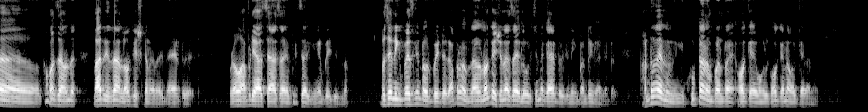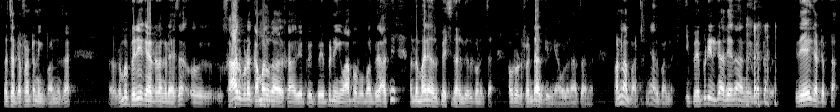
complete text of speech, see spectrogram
கமல் சார் வந்து பாரதி தான் லோகேஷ் கனகராஜ் டைரக்டர் ப்ரோ அப்படியா சார் சார் எப்படி சார் இருக்கீங்கன்னு பேசிட்டு இருந்தோம். இப்போ சார் நீங்கள் பேசுங்கன்ட்டு அவர் போயிட்டார். அப்புறம் நான் சொன்னா சார் இதில் ஒரு சின்ன கேரக்டர் இருக்குது நீங்கள் பண்ணுறீங்களா கேட்டார். பண்ணுறதே நீங்கள் கூப்பிட்டா நான் பண்ணுறேன் ஓகே உங்களுக்கு ஓகேனா ஓகே தானே. இல்லை சார் டெஃபினட்டாக நீங்கள் பண்ணுங்க சார் ரொம்ப பெரிய கேரக்டர்லாம் கிடையாது சார் ஒரு சார் கூட கமல் சார் இப்போ இப்போ எப்படி நீங்கள் வாப்பா போப்பான்னு அது அந்த மாதிரி அதில் பேசிட்டு அதில் இருக்கணும் சார் அவரோட ஃப்ரெண்டாக இருக்கிறீங்க அவ்வளோதான் சார் பண்ணலாம் பாட்டுன்னு அது பண்ணேன் இப்போ எப்படி இருக்கோ அதே தான் அங்கே கெட்டப் இதே கெட்டப் தான்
